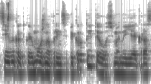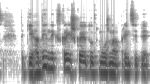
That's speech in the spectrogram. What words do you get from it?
цією викруткою можна, в принципі, крутити. Ось в мене є якраз такий годинник з кришкою. Тут можна, в принципі,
